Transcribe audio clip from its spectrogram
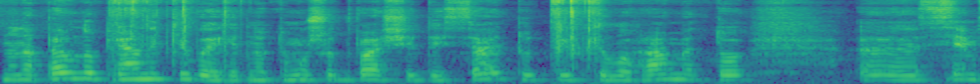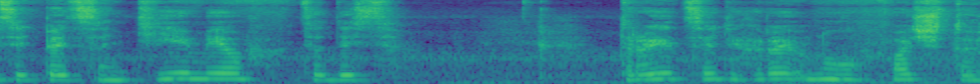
Ну, напевно, пряники вигідно, тому що 2,60, тут пів кілограми, то 75 сантимів, це десь 30 гривень. Ну, бачите,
